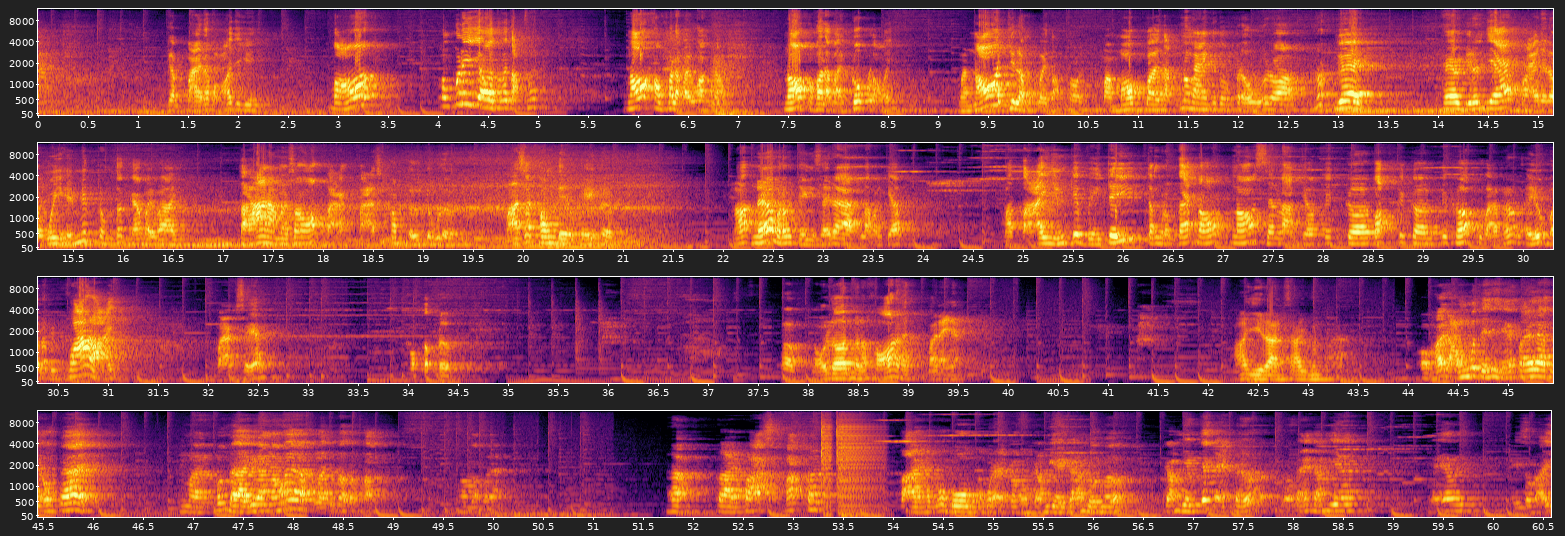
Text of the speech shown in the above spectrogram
gặp bài đó bỏ cho duy. Bỏ, không có lý do tôi phải tập hết. Nó không phải là bài quan trọng, nó không phải là bài cốt lõi, mà nó chỉ là một bài tập thôi. Mà một bài tập nó mang cho tôi cái độ rủi ro rất ghê. Theo như đánh giá, bài này là nguy hiểm nhất trong tất cả bài vai. Tạ nằm là sau óc bạn bạn sẽ không tự chủ được bạn sẽ không điều khiển được. Nó nếu mà nó chuyện xảy ra là bạn chết mà tại những cái vị trí trong động tác đó nó sẽ làm cho cái cơ bắp cái cơ cái khớp của bạn rất là yếu và nó bị khóa lại. Bạn sẽ không tập được. Ờ, không, nội lên thì là khó rồi nè bài này nè. Hỏi gì ra làm sao gì mình còn khởi động có thể nhẹ tay ra thì ok. Nhưng mà vấn đề như đang nói á, là chúng ta tập thật. Không tập này nè. Tay phá bắt hết tay không có buông không có đẹp đâu còn cầm về cảm được nữa cầm về chắc đẹp nữa có thể cầm gì nè mẹ ơi thì sao đẩy?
